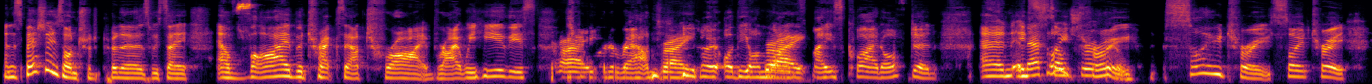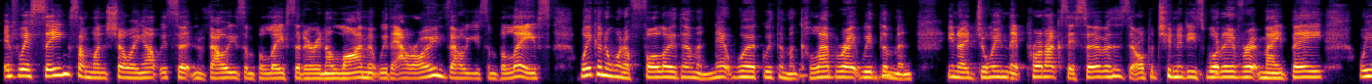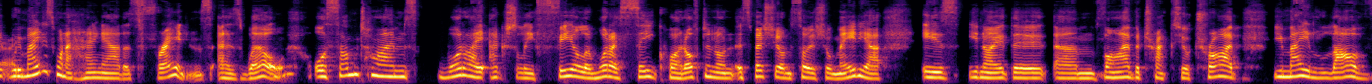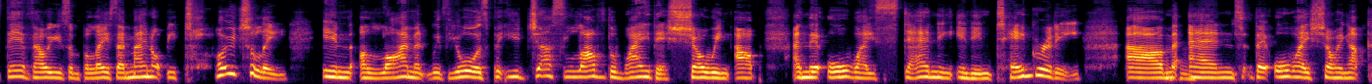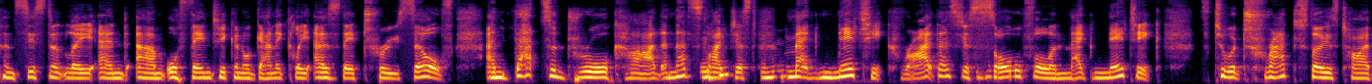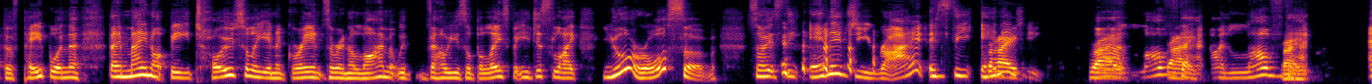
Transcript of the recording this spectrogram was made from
and especially as entrepreneurs, we say our vibe attracts our tribe, right? We hear this right. around, right. you know, on the online right. space quite often. And, and it's so, so true. true. So true. So true. If we're seeing someone showing up with certain values and beliefs that are in alignment with our own values and beliefs, we're going to want to follow them and network with them and collaborate with them mm-hmm. and, you know, join their products, their services, their opportunities, whatever it may be. We, right. we may just want to hang out as friends as well. Mm-hmm. Or sometimes what I actually feel and what I see quite often on, especially on social media, is you know the um, vibe attracts your tribe. You may love their values and beliefs; they may not be totally in alignment with yours, but you just love the way they're showing up and they're always standing in integrity, um, mm-hmm. and they're always showing up consistently and um, authentic and organically as their true self, and that's a draw card, and that's mm-hmm. like just mm-hmm. magnetic, right? That's just mm-hmm. soulful and magnetic to attract those type of people and the, they may not be totally in agreement or in alignment with values or beliefs but you're just like you're awesome so it's the energy right it's the energy right, right. Oh, i love right. that i love right. that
